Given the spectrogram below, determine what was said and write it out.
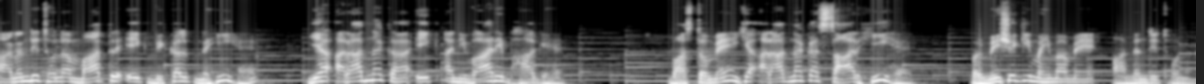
आनंदित होना मात्र एक विकल्प नहीं है, यह आराधना का एक अनिवार्य भाग है। वास्तव में यह आराधना का सार ही है, परमेश्वर की महिमा में आनंदित होना।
